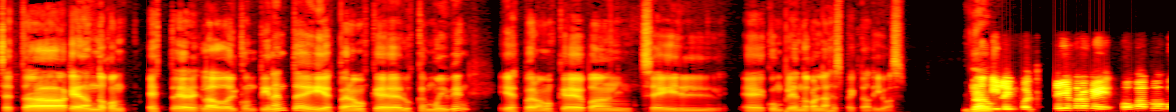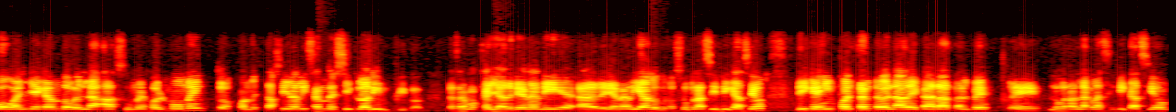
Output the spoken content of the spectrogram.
se está quedando con este lado del continente y esperamos que luzcan muy bien y esperamos que puedan seguir eh, cumpliendo con las expectativas. No, y lo importante, yo creo que poco a poco van llegando ¿verdad? a su mejor momento cuando está finalizando el ciclo olímpico. Sabemos que ya Adriana Díaz, Adriana Díaz logró su clasificación y que es importante ¿verdad? de cara a tal vez lograr la clasificación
